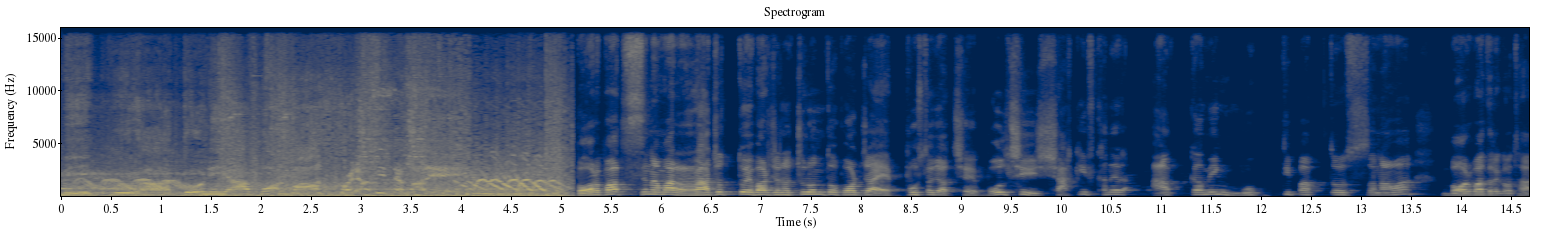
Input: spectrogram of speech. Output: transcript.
আমি পুরা দুনিয়া বরবাদ করে দিতে পারি। বরবাদ সিনেমার রাজত্ব এবার যেন চূড়ান্ত পর্যায়ে পৌঁছতে যাচ্ছে। বলছি, শাকিব খানের আপকামিং মুক্তিপ্রাপ্ত সিনেমা বরবাদের কথা।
